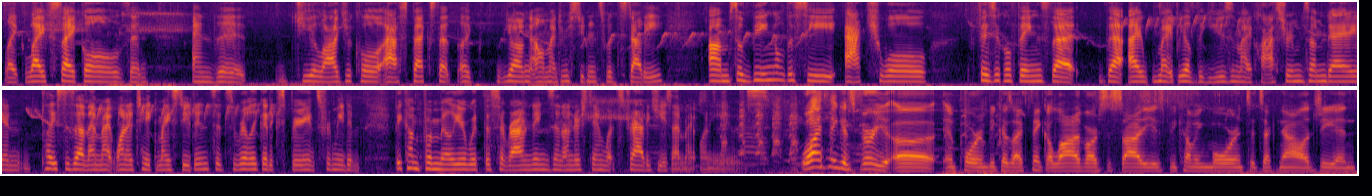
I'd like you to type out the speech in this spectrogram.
like life cycles and, and the geological aspects that like young elementary students would study. Um, so being able to see actual physical things that that I might be able to use in my classroom someday and places that I might want to take my students. It's a really good experience for me to become familiar with the surroundings and understand what strategies I might want to use. Well, I think it's very uh, important because I think a lot of our society is becoming more into technology and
